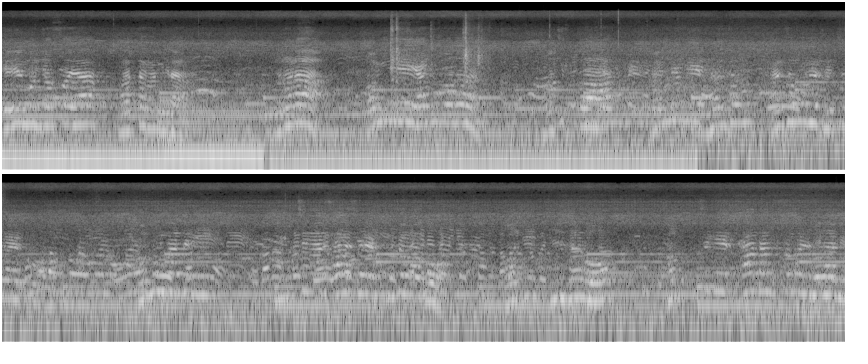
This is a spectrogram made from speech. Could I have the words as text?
제일 먼저 써야 마땅합니다. 그러나 정인이의 양부모는 거짓과 변명의 반성, 반성문을 제출하였고 전문가들이 입증한 사실을 부정하고 거짓 진술로 적증의 타당성을 논하며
